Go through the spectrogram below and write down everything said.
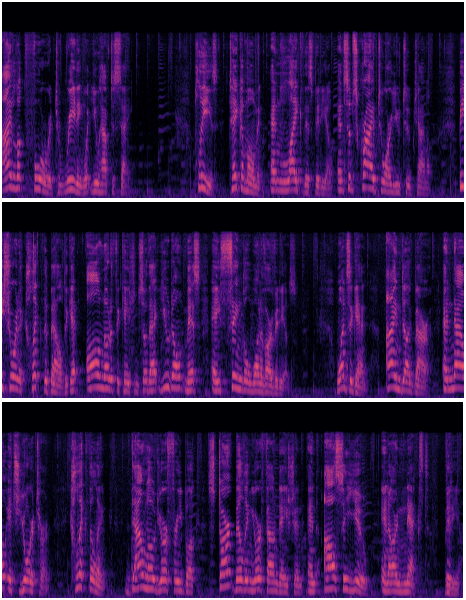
I look forward to reading what you have to say. Please take a moment and like this video and subscribe to our YouTube channel. Be sure to click the bell to get all notifications so that you don't miss a single one of our videos. Once again, I'm Doug Barra, and now it's your turn. Click the link, download your free book, start building your foundation, and I'll see you in our next video.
